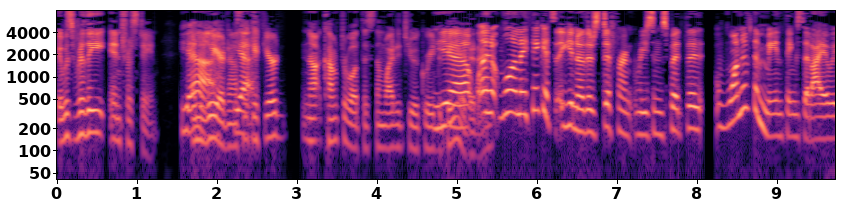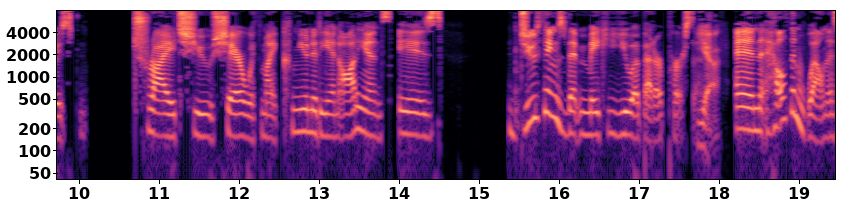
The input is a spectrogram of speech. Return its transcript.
it was really interesting Yeah. and weird. And I was yeah. like, if you're not comfortable with this, then why did you agree to yeah, be here today? well, well, and I think it's you know there's different reasons, but the one of the main things that I always try to share with my community and audience is do things that make you a better person. yeah. And health and wellness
